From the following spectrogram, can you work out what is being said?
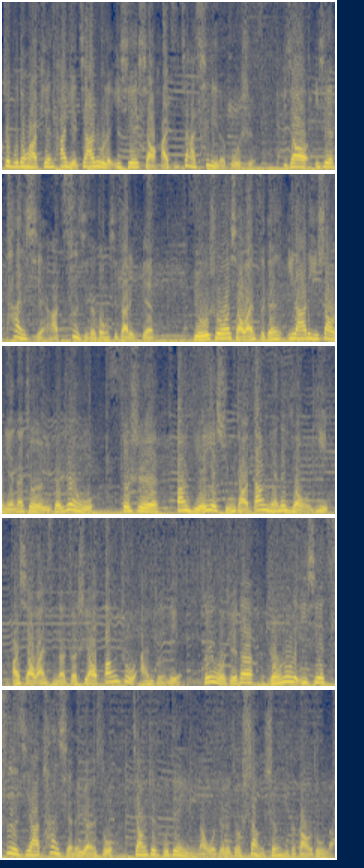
这部动画片它也加入了一些小孩子假期里的故事，比较一些探险啊、刺激的东西在里边。比如说，小丸子跟意大利少年呢，就有一个任务，就是帮爷爷寻找当年的友谊，而小丸子呢，则是要帮助安德烈。所以我觉得融入了一些刺激啊、探险的元素，将这部电影呢，我觉得就上升一个高度了。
